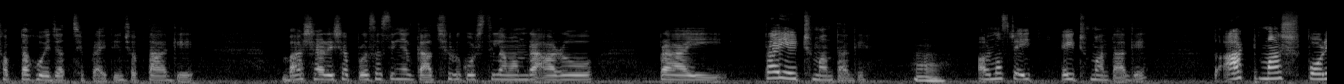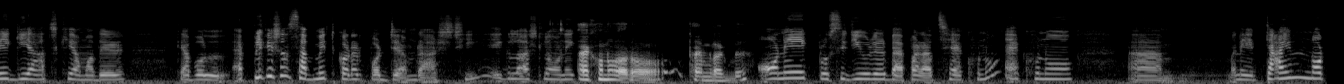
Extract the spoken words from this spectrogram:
সপ্তাহ হয়ে যাচ্ছে প্রায় তিন সপ্তাহ আগে। বাসার এসব প্রসেসিং এর কাজ শুরু করছিলাম আমরা আরও প্রায় প্রায় এইট মান্থ আগে। অলমোস্ট এইট এইট মান্থ আগে। তো আট মাস পরে গিয়ে আজকে আমাদের কেবল অ্যাপ্লিকেশন সাবমিট করার পর যে আমরা আসছি। এগুলো আসলে অনেক এখনও আরও টাইম লাগবে? অনেক প্রসিডিউরের ব্যাপার আছে এখনও। এখনও মানে টাইম নট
